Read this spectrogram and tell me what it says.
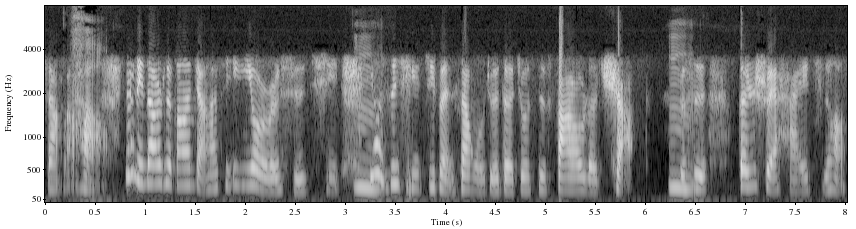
上了哈。好，因为零到二岁刚刚讲它是婴幼儿时期，嗯婴幼儿时期基本上我觉得就是 follow the child，、嗯就是跟随孩子哈。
